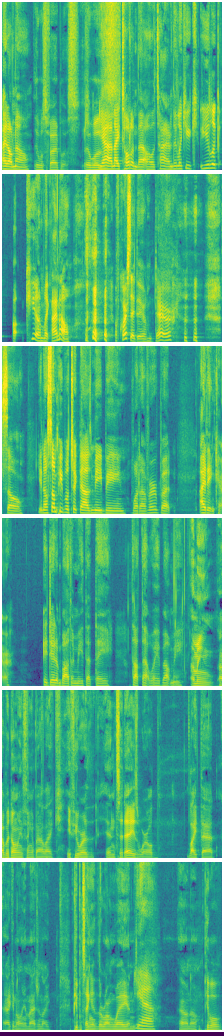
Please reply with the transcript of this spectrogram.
I don't know. it was fabulous. It was. Yeah, and I told them that all the time. They're like, you you look uh, cute. I'm like, I know. of course I do. There. so you know, some people took that as me being whatever, but I didn't care. It didn't bother me that they thought that way about me. I mean, I would only think about like if you were in today's world like that. I can only imagine like people taking it the wrong way, and Yeah, I don't know. People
